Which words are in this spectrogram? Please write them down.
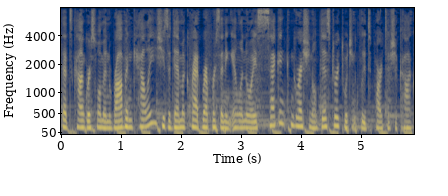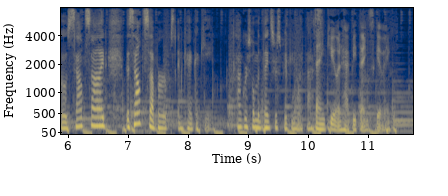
That's Congresswoman Robin Kelly. She's a Democrat representing Illinois' second congressional district, which includes parts of Chicago's South Side, the South Suburbs, and Kankakee. Congresswoman, thanks for speaking with us. Thank you, and happy Thanksgiving.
